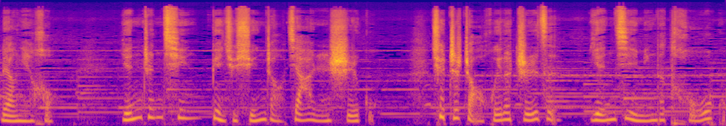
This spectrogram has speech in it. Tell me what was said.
两年后，颜真卿便去寻找家人尸骨，却只找回了侄子颜季明的头骨。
